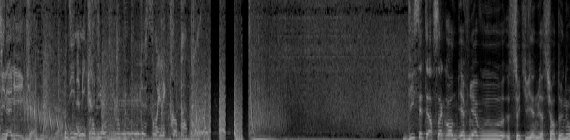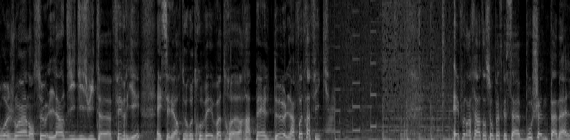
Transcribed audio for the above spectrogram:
Dynamique. Dynamique Radio, le son électropop. 17h50, bienvenue à vous, ceux qui viennent bien sûr de nous rejoindre en ce lundi 18 euh, février. Et c'est l'heure de retrouver votre euh, rappel de l'infotrafic. Et il faudra faire attention parce que ça bouchonne pas mal.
